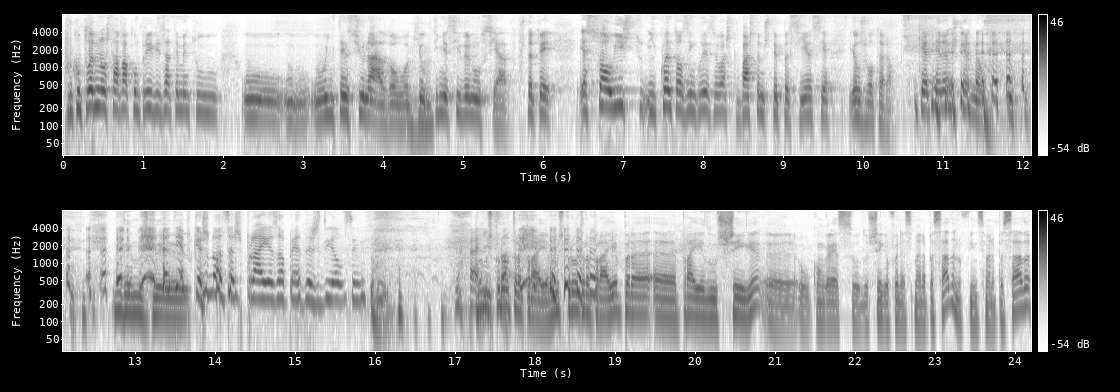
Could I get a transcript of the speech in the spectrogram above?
porque o plano não estava a cumprir exatamente o, o, o, o intencionado ou aquilo uhum. que tinha sido anunciado. Portanto, é, é só isto e quanto aos ingleses eu acho que basta-nos ter paciência, eles voltarão. Quer queiramos, quer não. de... Até porque as nossas praias ao pé das deles, enfim. Vamos para outra praia, vamos para outra praia, para a praia do Chega. Eh, o congresso do Chega foi na semana passada, no fim de semana passada,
